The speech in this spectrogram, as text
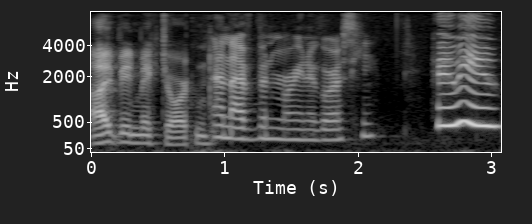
I've been Mick Jordan. and I've been Marina Gorski. Hoo hoo.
